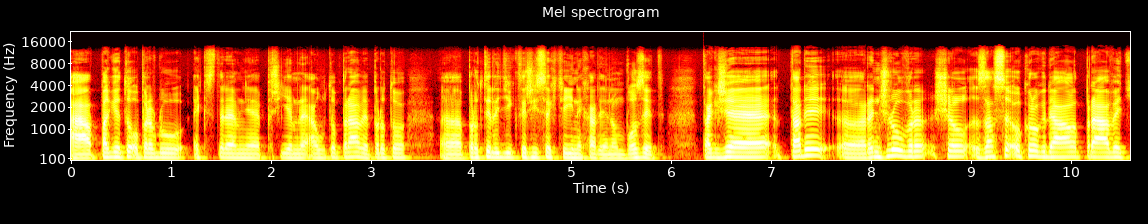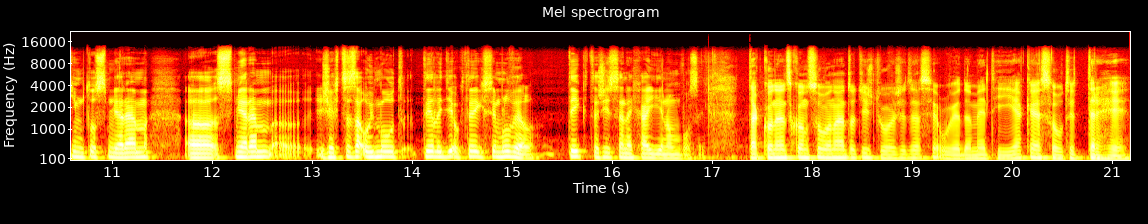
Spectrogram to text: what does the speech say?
A pak je to opravdu extrémně příjemné auto právě proto, eh, pro ty lidi, kteří se chtějí nechat jenom vozit. Takže tady eh, Range Rover šel zase o krok dál právě tímto směrem, směrem, že chce zaujmout ty lidi, o kterých jsi mluvil ty, kteří se nechají jenom vozit. Tak konec konců ono je totiž důležité si uvědomit, jaké jsou ty trhy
